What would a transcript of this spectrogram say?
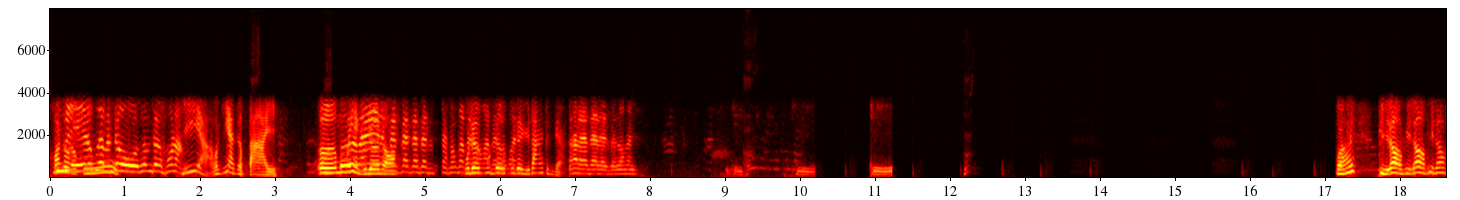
คมึอนงโดนเลี้กับยวเพื่อนมันโดกูดเพื่อนมันโดดเขาหลังเหี้ยเมื่อกี้เกือบตาย เออมึงไม่เห็นกูเดินหรอไปไปไปไปไปพร้อมกันกูเดินไปกูพร้เดิอนมกูเดินอยู่ใต้ตึกเนี่ยไปไปไปไปไปพร้อมกันว้ายผีหลอกผีหลอกผีหลอก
